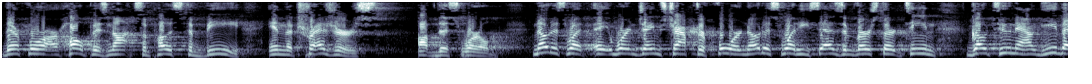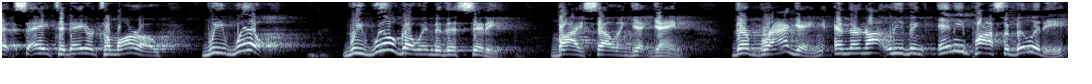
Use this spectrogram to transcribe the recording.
Therefore, our hope is not supposed to be in the treasures of this world. Notice what, eh, we're in James chapter 4. Notice what he says in verse 13. Go to now, ye that say today or tomorrow, we will. We will go into this city, buy, sell, and get gain. They're bragging and they're not leaving any possibility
